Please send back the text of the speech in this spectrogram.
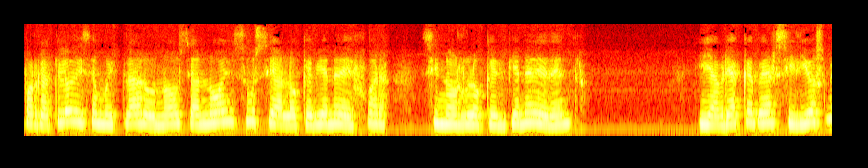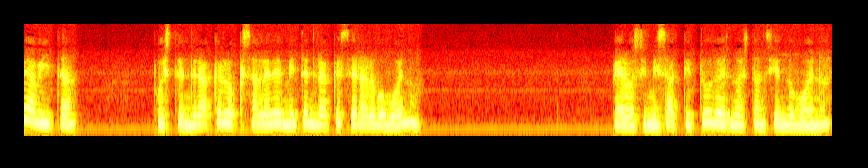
Porque aquí lo dice muy claro, ¿no? O sea, no ensucia lo que viene de fuera, sino lo que viene de dentro. Y habría que ver si Dios me habita, pues tendrá que lo que sale de mí tendrá que ser algo bueno. Pero si mis actitudes no están siendo buenas,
